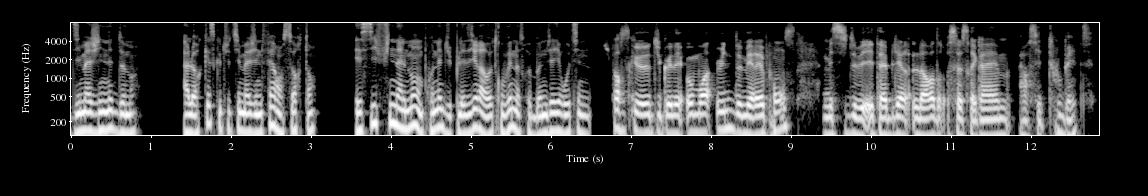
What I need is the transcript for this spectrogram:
d'imaginer demain. Alors qu'est-ce que tu t'imagines faire en sortant? Et si finalement on prenait du plaisir à retrouver notre bonne vieille routine? Je pense que tu connais au moins une de mes réponses, mais si je devais établir l'ordre, ce serait quand même... Alors c'est tout bête,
